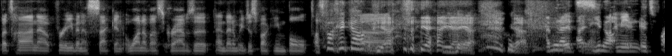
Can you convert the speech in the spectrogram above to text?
baton out for even a second one of us grabs it and then we just fucking bolt Let's fucking go. Uh, yeah. yeah, yeah, yeah, yeah. I mean, I, I, you know, I mean- mean, it's fu-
